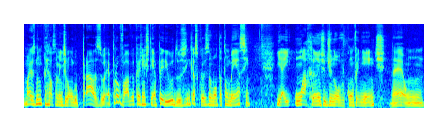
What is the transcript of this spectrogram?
Mas num relacionamento de longo prazo, é provável que a gente tenha períodos em que as coisas não vão estar tão bem assim. E aí um arranjo de novo conveniente, né, um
